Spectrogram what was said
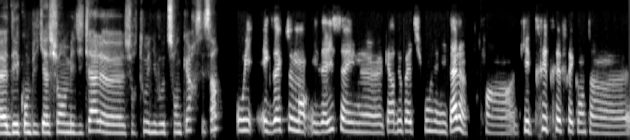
euh, des complications médicales, euh, surtout au niveau de son cœur, c'est ça? Oui, exactement. Isalis a une cardiopathie congénitale, enfin, qui est très très fréquente hein,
